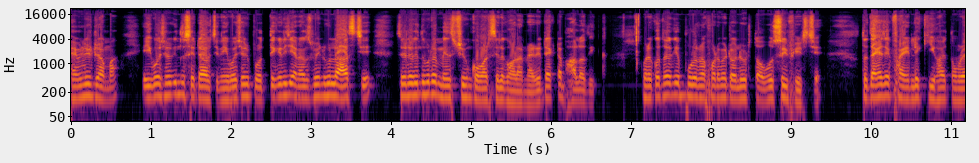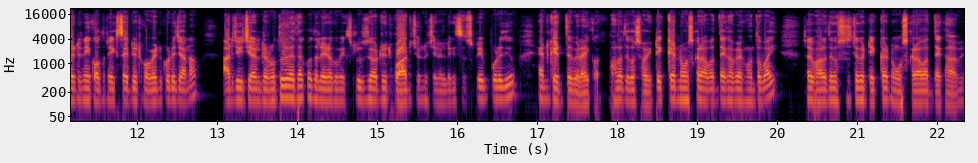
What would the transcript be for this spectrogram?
ফ্যামিলি ড্রামা এই বছর কিন্তু সেটা হচ্ছে না। এই বছর প্রত্যেকেরই যে অ্যানাউন্সমেন্টগুলো আসছে সেটা কিন্তু পুরো মেন স্ট্রিম কমার্শিয়াল ঘরানার এটা একটা ভালো দিক। মানে কোথাও গিয়ে পুরোনো ফর্মে টলিউড তো অবশ্যই ফিরছে। তো দেখা যাক ফাইনালি কি হয়। তোমরা এটা নিয়ে কতটা এক্সাইটেড কমেন্ট করে জানাও। আর যদি চ্যানেলটা নতুন হয়ে থাকো, তাহলে এরকম এক্সক্লুসিভ আপডেট পাওয়ার জন্য চ্যানেলটাকে সাবস্ক্রাইব করে দিও অ্যান্ড গেট দেবে বেল আইকন ভালো থেকো সবাই। টেক কেয়ার নমস্কার, আবার দেখা হবে এখন তো ভাই। সবাই ভালো থেকো, সুস্থ থেকো টেক কেয়ার নমস্কার, আবার দেখা হবে।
